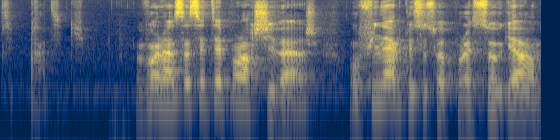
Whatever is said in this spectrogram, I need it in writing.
C'est pratique. Voilà, ça c'était pour l'archivage. Au final, que ce soit pour la sauvegarde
